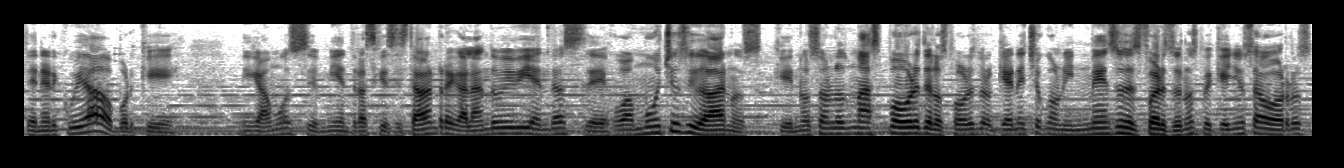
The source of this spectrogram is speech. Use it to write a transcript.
tener cuidado porque, digamos, mientras que se estaban regalando viviendas, se dejó a muchos ciudadanos que no son los más pobres de los pobres, pero que han hecho con inmensos esfuerzos, unos pequeños ahorros,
